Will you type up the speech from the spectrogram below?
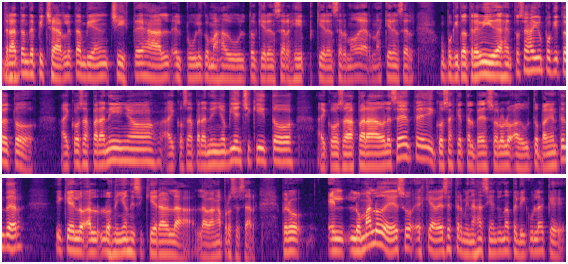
tratan de picharle también chistes al el público más adulto, quieren ser hip, quieren ser modernas, quieren ser un poquito atrevidas, entonces hay un poquito de todo. Hay cosas para niños, hay cosas para niños bien chiquitos, hay cosas para adolescentes y cosas que tal vez solo los adultos van a entender y que los niños ni siquiera la, la, van a procesar. Pero el, lo malo de eso es que a veces terminas haciendo una película que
